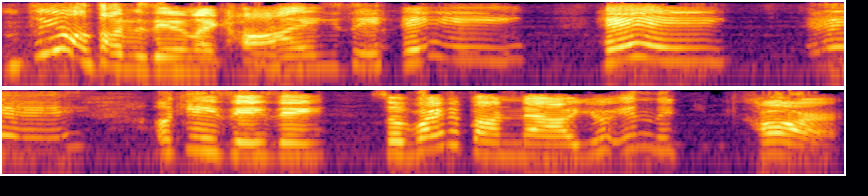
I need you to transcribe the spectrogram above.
You don't talk to Zayden like hi. You say hey. Hey. Hey. Okay, Zay Zay. So right about now, you're in the car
